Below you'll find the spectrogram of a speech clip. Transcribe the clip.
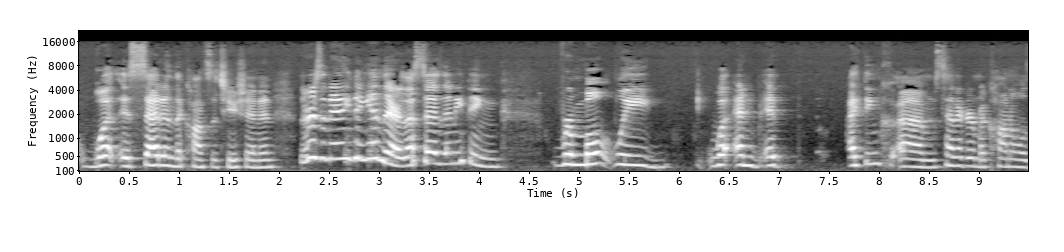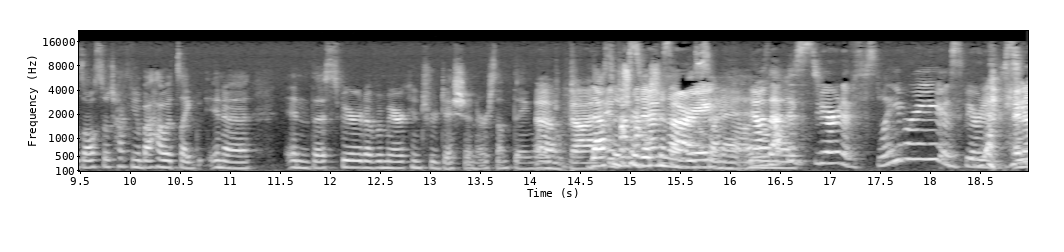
what is said in the Constitution, and there isn't anything in there that says anything remotely what. And it, I think um, Senator McConnell was also talking about how it's like in a in the spirit of American tradition or something. Oh, like, Oh God! that's And the tradition I'm of the. Senate. and Now is that like, the spirit of slavery or spirit of I know,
